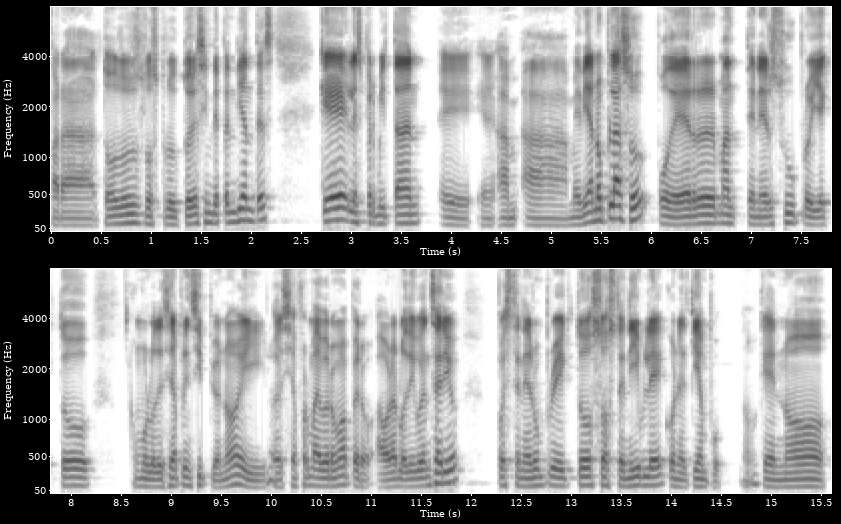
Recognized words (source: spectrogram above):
para todos los productores independientes que les permitan eh, a, a, mediano plazo poder mantener su proyecto, como lo decía al principio, ¿no? Y lo decía forma de broma, pero ahora lo digo en serio, pues tener un proyecto sostenible con el tiempo, ¿no? Que no,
